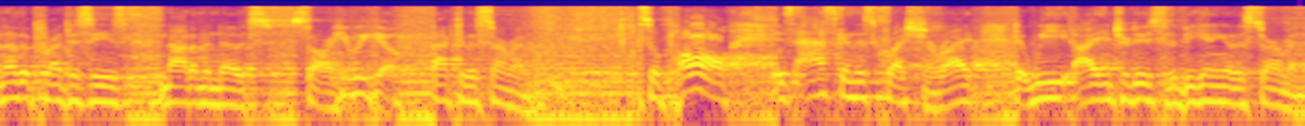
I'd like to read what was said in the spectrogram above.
Another parentheses, not in the notes. Sorry. Here we go. Back to the sermon. So Paul is asking this question, right? That we I introduced at the beginning of the sermon.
